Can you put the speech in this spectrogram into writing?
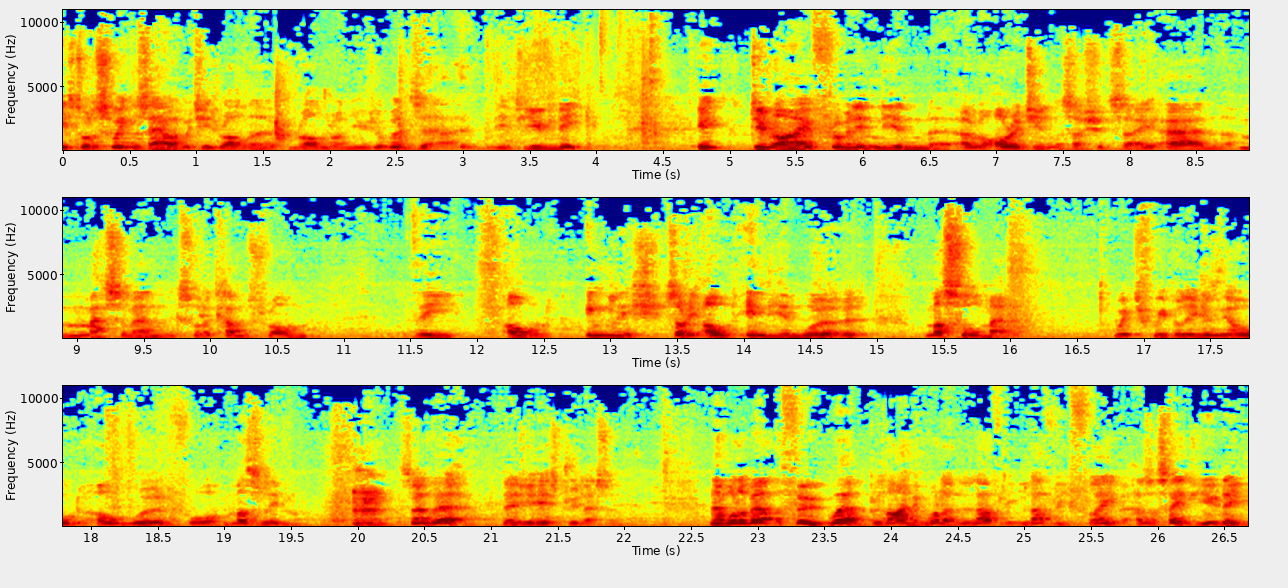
It's sort of sweet and sour, which is rather rather unusual, but uh, it's unique. It derived from an Indian uh, origins, I should say, and Massaman sort of comes from the old English, sorry, old Indian word, Musulman, which we believe is the old old word for Muslim. so there, there's your history lesson. Now, what about the food? Well, blimey, what a lovely, lovely flavour. As I say, it's unique.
